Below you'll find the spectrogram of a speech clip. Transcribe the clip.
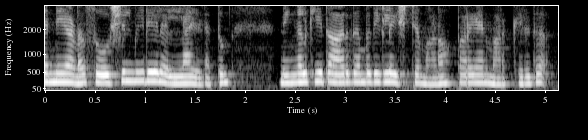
തന്നെയാണ് സോഷ്യൽ മീഡിയയിൽ എല്ലായിടത്തും. നിങ്ങൾക്ക് ഈ താരദമ്പതികളെ ഇഷ്ടമാണോ? പറയാൻ മറക്കരുത്.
